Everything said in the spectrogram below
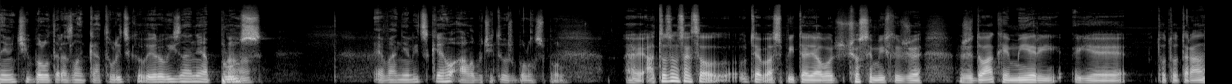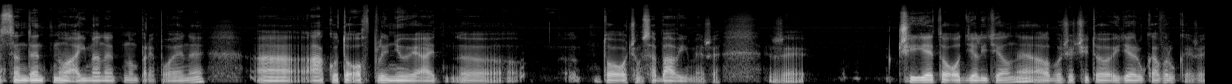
neviem, či bolo teraz len katolického vierovýznania plus Aha. evangelického, alebo či to už bolo spolu. Hej, a to som sa chcel teba spýtať, alebo čo si myslíš, že, že do akej miery je toto transcendentno a imanentno prepojené a, ako to ovplyvňuje aj e, to, o čom sa bavíme. Že, že či je to oddeliteľné, alebo že či to ide ruka v ruke. Že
